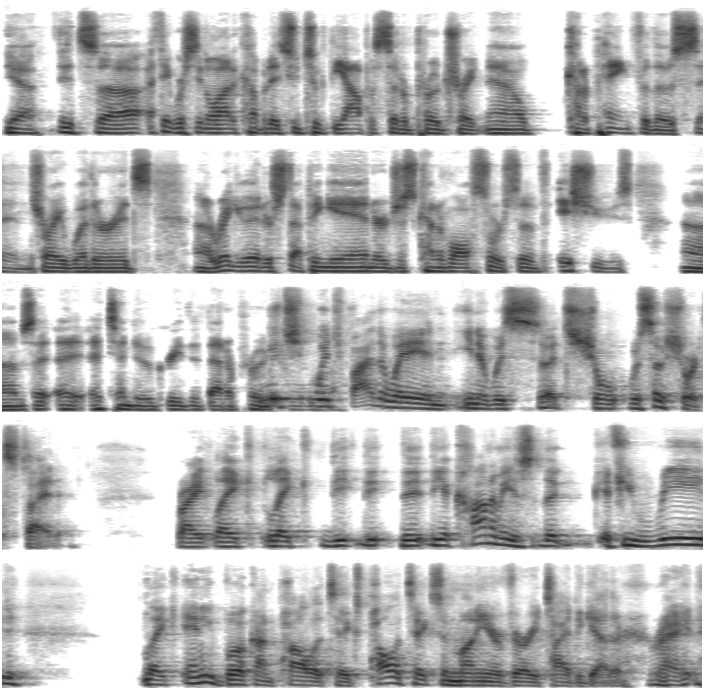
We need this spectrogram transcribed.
Yeah, it's. Uh, I think we're seeing a lot of companies who took the opposite approach right now, kind of paying for those sins, right? Whether it's uh, regulators stepping in or just kind of all sorts of issues. Um, so I, I, tend to agree that that approach, which, really which by the way, and you know, was such short, was so short sighted, right? Like, like the the the economy is the. If you read like any book on politics, politics and money are very tied together, right?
